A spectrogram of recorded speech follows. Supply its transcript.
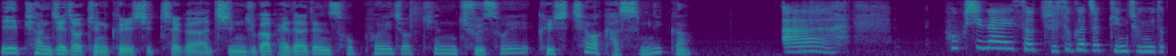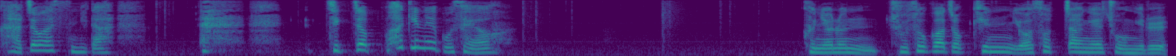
이 편지에 적힌 글씨체가 진주가 배달된 소포에 적힌 주소의 글씨체와 같습니까? 아, 혹시나 해서 주소가 적힌 종이도 가져왔습니다. 직접 확인해 보세요. 그녀는 주소가 적힌 여섯 장의 종이를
